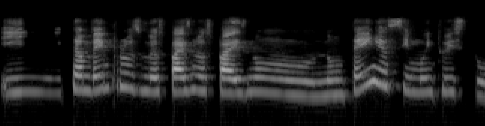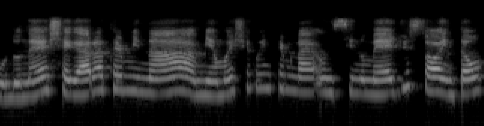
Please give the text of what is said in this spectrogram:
E também para os meus pais, meus pais não, não têm assim muito estudo, né? Chegaram a terminar, minha mãe chegou a terminar o ensino médio e só. Então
